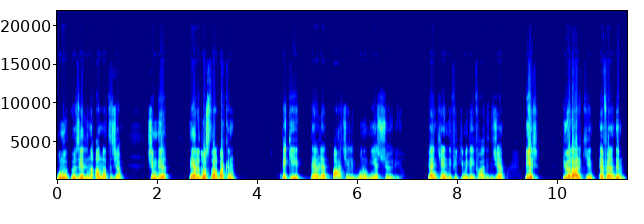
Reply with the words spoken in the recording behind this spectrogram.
bunu özelliğini anlatacağım. Şimdi değerli dostlar bakın peki Devlet Bahçeli bunu niye söylüyor? Ben kendi fikrimi de ifade edeceğim. Bir, diyorlar ki efendim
